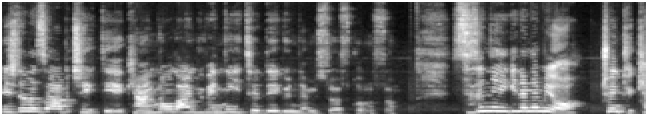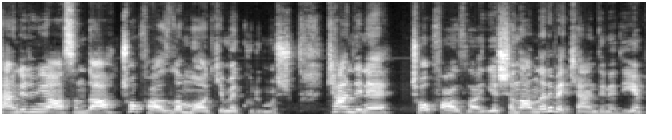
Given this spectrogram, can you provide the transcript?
vicdan azabı çektiği, kendine olan güvenini yitirdiği gündemi söz konusu. Sizinle ilgilenemiyor, Çünkü kendi dünyasında çok fazla muhakeme kurmuş. Kendine çok fazla yaşananları ve kendine diyeyim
